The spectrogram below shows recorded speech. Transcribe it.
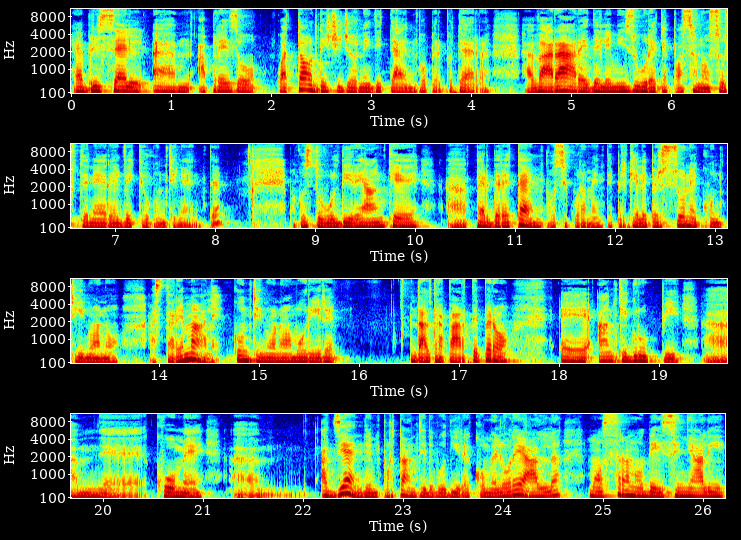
eh, Bruxelles eh, ha preso 14 giorni di tempo per poter varare delle misure che possano sostenere il vecchio continente. Ma questo vuol dire anche eh, perdere tempo sicuramente perché le persone continuano a stare male, continuano a morire D'altra parte però eh, anche gruppi ehm, eh, come ehm, aziende importanti, devo dire, come L'Oreal, mostrano dei segnali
